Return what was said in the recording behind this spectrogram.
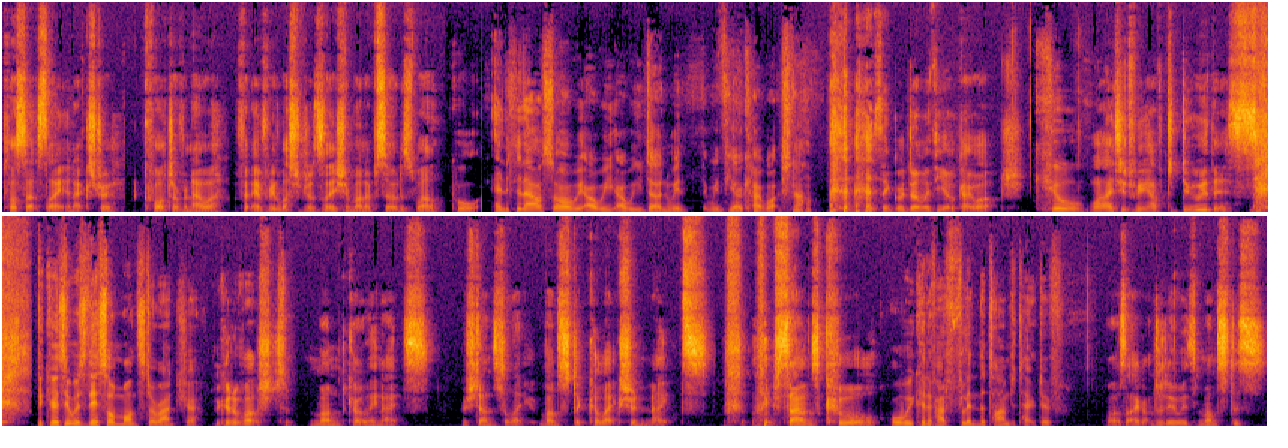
Plus, that's like an extra quarter of an hour for every Lost in Translation one episode as well. Cool. Anything else, or are we are we are we done with with Yokai Watch now? I think we're done with Yokai Watch. Cool. Why did we have to do this? Because it was this or Monster Rancher. we could have watched Mon Colle Knights, which stands for like Monster Collection Nights, which sounds cool. Or we could have had Flint the Time Detective. What's that got to do with monsters?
